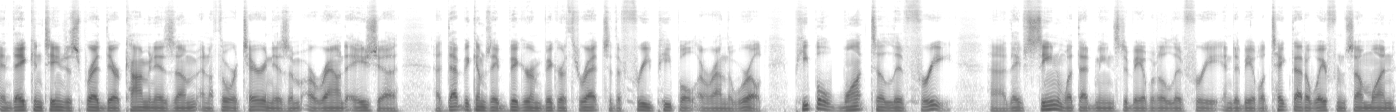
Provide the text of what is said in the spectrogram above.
and they continue to spread their communism and authoritarianism around Asia, uh, that becomes a bigger and bigger threat to the free people around the world. People want to live free. Uh, they've seen what that means to be able to live free, and to be able to take that away from someone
